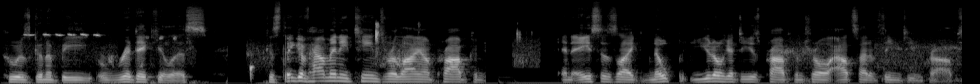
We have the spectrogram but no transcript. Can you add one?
who is going to be ridiculous. Because think of how many teams rely on prob control. And Ace is like, nope, you don't get to use prob control outside of theme team probs.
